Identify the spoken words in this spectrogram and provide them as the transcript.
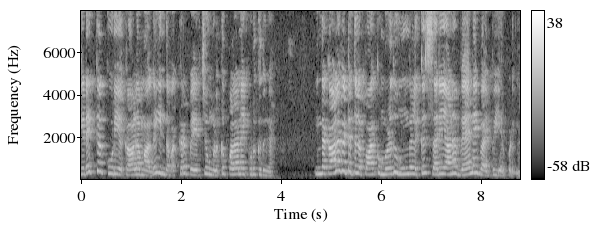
கிடைக்கக்கூடிய காலமாக இந்த வக்கர பயிற்சி உங்களுக்கு பலனை கொடுக்குதுங்க. இந்த காலகட்டத்தில் பார்க்கும் பொழுது உங்களுக்கு சரியான வேலை வாய்ப்பு ஏற்படுங்க.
